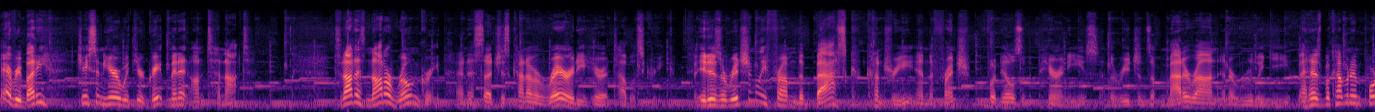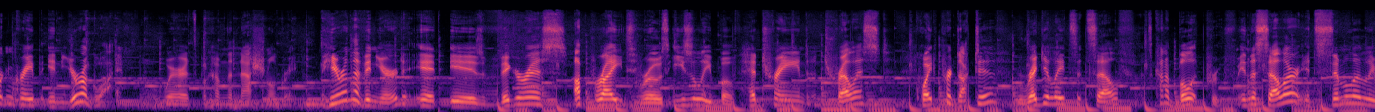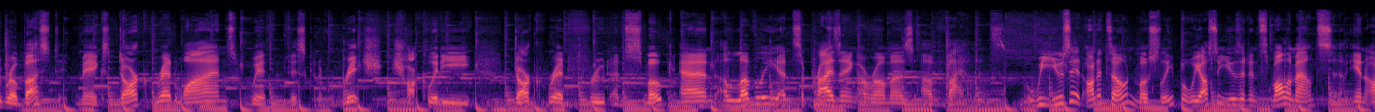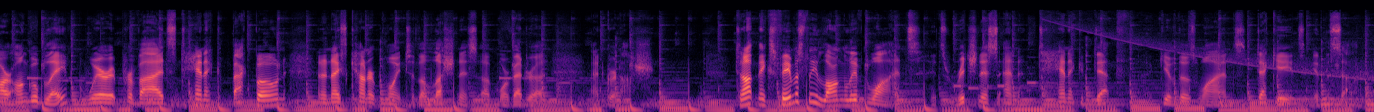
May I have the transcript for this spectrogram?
Hey everybody, Jason here with your Grape Minute on Tannat. Tannat is not a Rhone grape, and as such is kind of a rarity here at Tablas Creek. It is originally from the Basque country in the French foothills of the Pyrenees, in the regions of Madiran and Irouléguy, and has become an important grape in Uruguay, where it's become the national grape. Here in the vineyard, it is vigorous, upright, grows easily both head trained and trellised, quite productive, regulates itself, it's kind of bulletproof. In the cellar, it's similarly robust. It makes dark red wines with this kind of rich, chocolatey, dark red fruit and smoke, and a lovely and surprising aromas of violets. We use it on its own mostly, but we also use it in small amounts in our En Gobelet, where it provides tannic backbone and a nice counterpoint to the lushness of Mourvèdre and Grenache. Tannat makes famously long-lived wines. Its richness and tannic depth give those wines decades in the cellar.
